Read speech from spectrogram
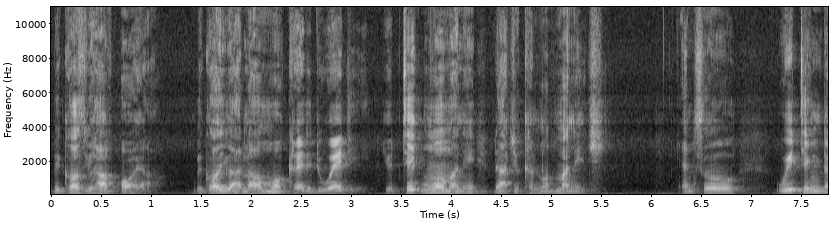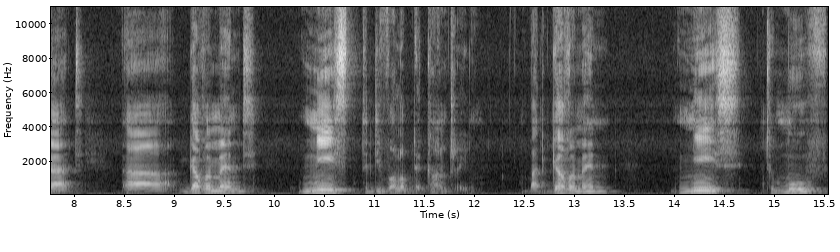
because you have oil, because you are now more credit worthy. You take more money that you cannot manage. And so we think that uh, government needs to develop the country, but government needs to move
